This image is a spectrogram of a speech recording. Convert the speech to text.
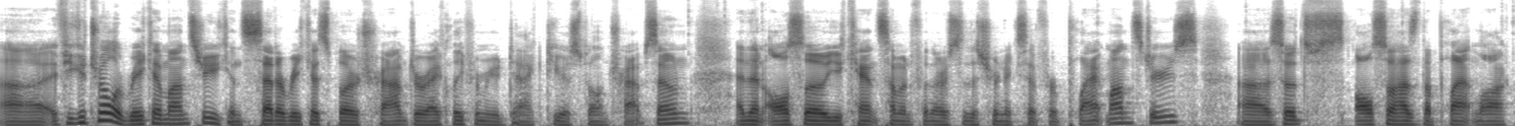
uh, if you control a Rikka monster, you can set a Rikka spell or trap directly from your deck to your spell and trap zone, and then also you can't summon for the rest of the turn except for plant monsters. Uh, so it also has the plant lock,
